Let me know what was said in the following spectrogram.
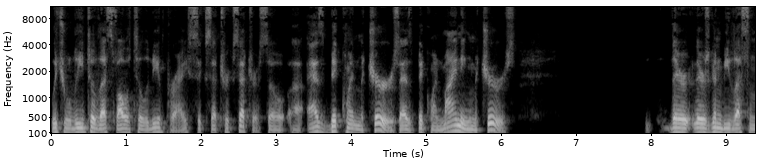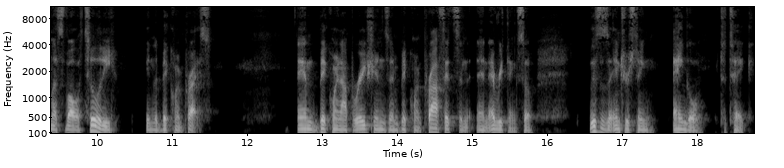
which will lead to less volatility in price, et cetera, et cetera. So uh, as Bitcoin matures, as Bitcoin mining matures, there there's going to be less and less volatility in the Bitcoin price and Bitcoin operations and Bitcoin profits and, and everything. So this is an interesting angle to take.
